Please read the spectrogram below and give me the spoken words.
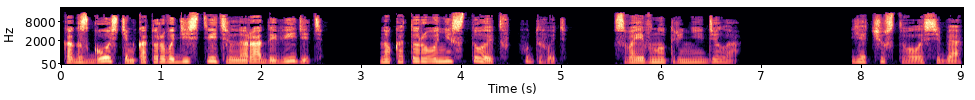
как с гостем, которого действительно рады видеть, но которого не стоит впутывать в свои внутренние дела. Я чувствовала себя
